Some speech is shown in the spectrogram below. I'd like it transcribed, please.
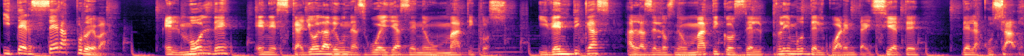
Y tercera prueba, el molde en escayola de unas huellas de neumáticos, idénticas a las de los neumáticos del Plymouth del 47 del acusado.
